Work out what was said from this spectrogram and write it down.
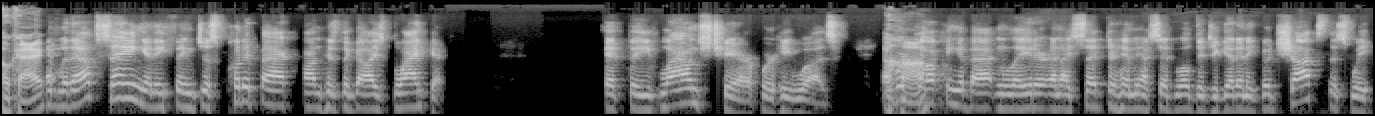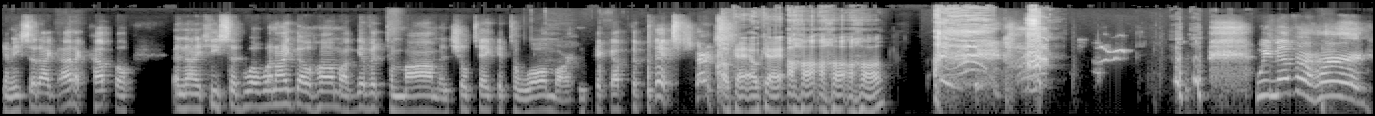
Okay. and without saying anything, just put it back on his the guy's blanket at the lounge chair where he was. And Uh-huh. we're talking about and later, and I said to him, I said, Well, did you get any good shots this week? And he said, I got a couple. And I, he said, Well, when I go home, I'll give it to mom and she'll take it to Walmart and pick up the pictures. Okay, okay. Uh huh, uh huh, uh huh. we never heard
